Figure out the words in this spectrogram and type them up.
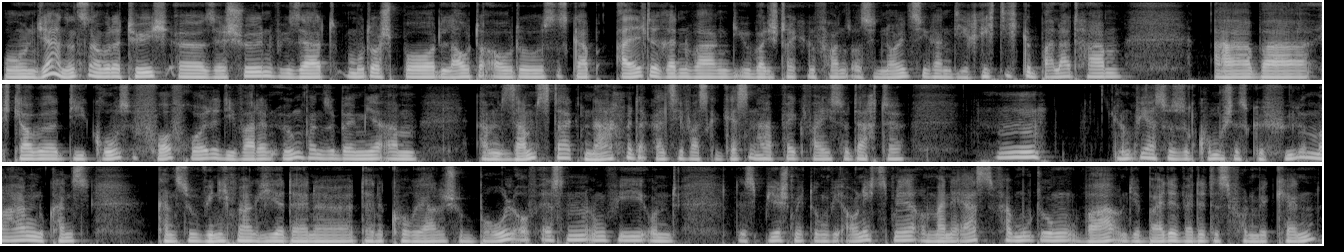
Und ja, ansonsten aber natürlich äh, sehr schön. Wie gesagt, Motorsport, laute Autos. Es gab alte Rennwagen, die über die Strecke gefahren sind aus den 90ern, die richtig geballert haben. Aber ich glaube, die große Vorfreude, die war dann irgendwann so bei mir am, am Samstagnachmittag, als ich was gegessen habe, weg, weil ich so dachte, hm, irgendwie hast du so ein komisches Gefühl im Magen. Du kannst, kannst du nicht mal hier deine, deine koreanische Bowl aufessen irgendwie und das Bier schmeckt irgendwie auch nichts mehr. Und meine erste Vermutung war, und ihr beide werdet es von mir kennen,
